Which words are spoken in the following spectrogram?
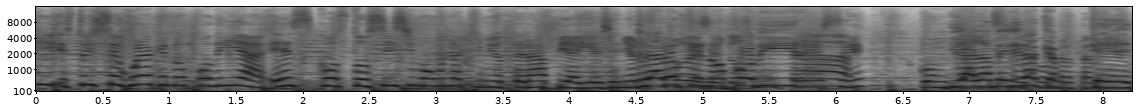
que estoy segura que no podía. Es costosísimo una quimioterapia y el señor Claro que no podía. 2013 con y a la medida que, que,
